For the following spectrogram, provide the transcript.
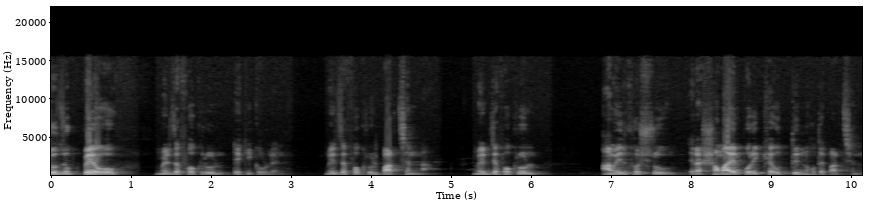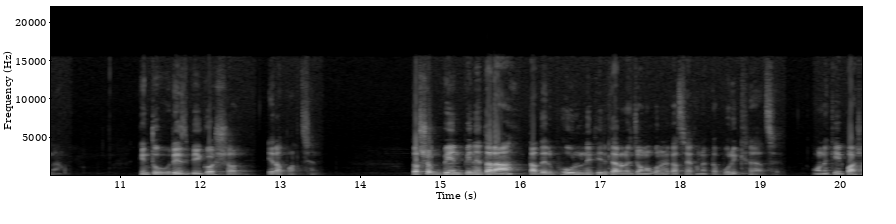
সুযোগ পেয়েও মির্জা ফখরুল একই করলেন? মির্জা ফখরুল পারছেন না। মির্জা ফখরুল, আমির খসরু এরা সময়ের পরীক্ষায় উত্তীর্ণ হতে পারছেন না। কিন্তু রিজবি গশ্বর এরা পারছেন। দর্শক, বিএনপি নেতারা তাদের ভুল নীতির কারণে জনগণের কাছে এখন একটা পরীক্ষা আছে। অনেকেই পাশ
